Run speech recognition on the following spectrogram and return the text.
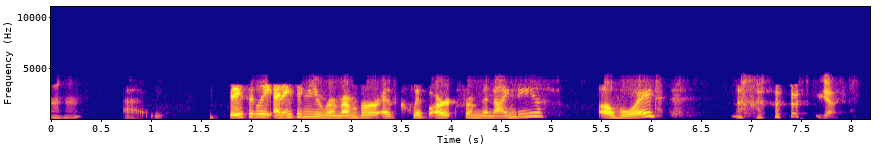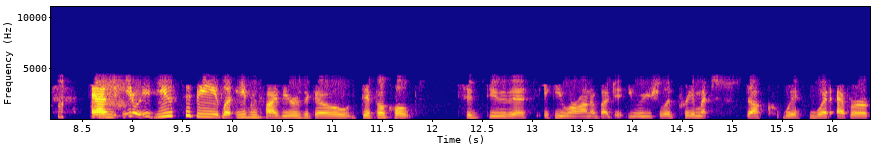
Mhm. Um, basically, anything you remember as clip art from the 90s, avoid. yes. And you know, it used to be like even five years ago difficult to do this if you were on a budget. You were usually pretty much stuck with whatever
